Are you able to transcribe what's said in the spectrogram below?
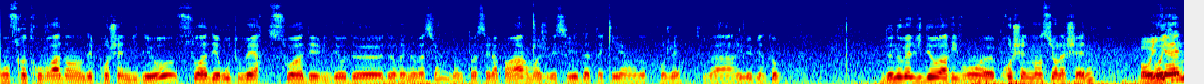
On se retrouvera dans des prochaines vidéos, soit des routes ouvertes, soit des vidéos de, rénovation. Donc toi c'est Lapin Art, moi je vais essayer d'attaquer un autre projet qui va arriver bientôt. De nouvelles vidéos arriveront euh, prochainement sur la chaîne. Bon week-end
